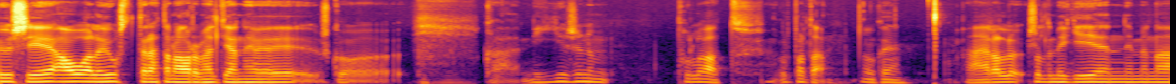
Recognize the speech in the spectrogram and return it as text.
UFC á alveg just 13 árum held ég hann hefði sko hvað, nýju sinnum púla átt úr barða, ok. Það er alveg svolítið mikið en ég menna,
